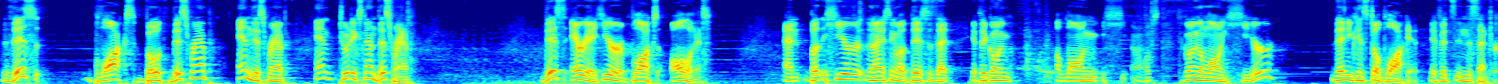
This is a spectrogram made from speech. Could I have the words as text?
this blocks both this ramp and this ramp, and to an extent, this ramp. This area here blocks all of it. And but here, the nice thing about this is that if they're going along, oh, oops, they're going along here, then you can still block it if it's in the center.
